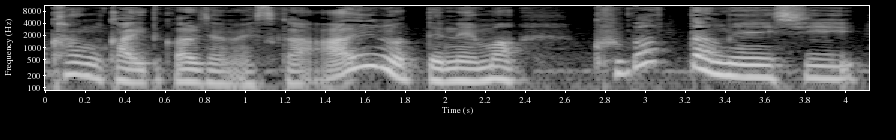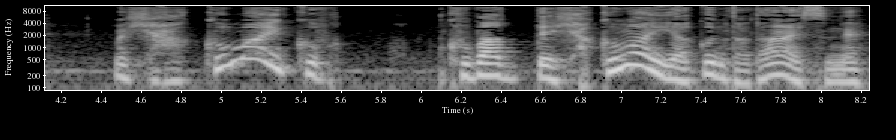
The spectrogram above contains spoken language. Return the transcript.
換会とかあるじゃないですか。ああいうのってね、まあ、配った名刺、100枚配って100枚役に立たないですね。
